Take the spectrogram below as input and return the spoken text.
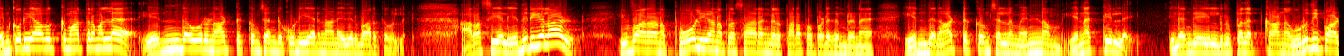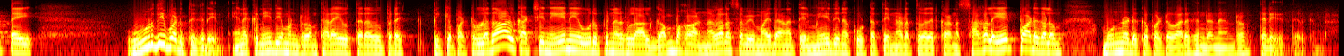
தென்கொரியாவுக்கு மாத்திரமல்ல எந்த ஒரு நாட்டுக்கும் சென்று குடியேற நான் எதிர்பார்க்கவில்லை. அரசியல் எதிரிகளால் இவ்வாறான போலியான பிரசாரங்கள் பரப்பப்படுகின்றன. எந்த நாட்டுக்கும் செல்லும் எண்ணம் எனக்கில்லை. இலங்கையில் இருப்பதற்கான உறுதிப்பாட்டை உறுதிப்படுத்துகிறேன். எனக்கு நீதிமன்றம் தடை உத்தரவு பிறப்பிக்கப்பட்டுள்ளதால் கட்சியின் ஏனைய உறுப்பினர்களால் கம்பஹால் நகரசபை மைதானத்தில் மே தின கூட்டத்தை நடத்துவதற்கான சகல ஏற்பாடுகளும் முன்னெடுக்கப்பட்டு வருகின்றன என்றும் தெரிவித்திருக்கின்றார்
